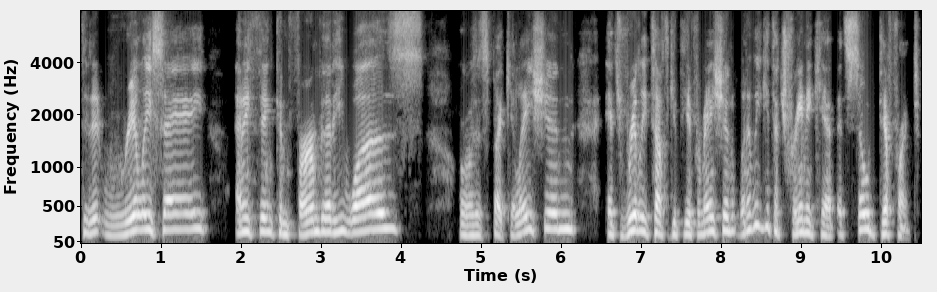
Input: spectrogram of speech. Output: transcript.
did it really say anything confirmed that he was? Or was it speculation? It's really tough to get the information. When we get to training camp, it's so different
